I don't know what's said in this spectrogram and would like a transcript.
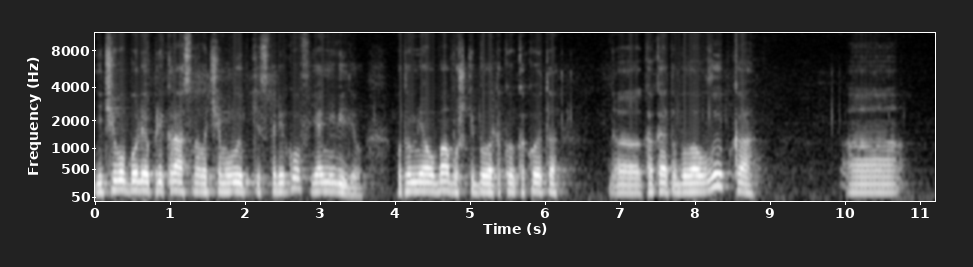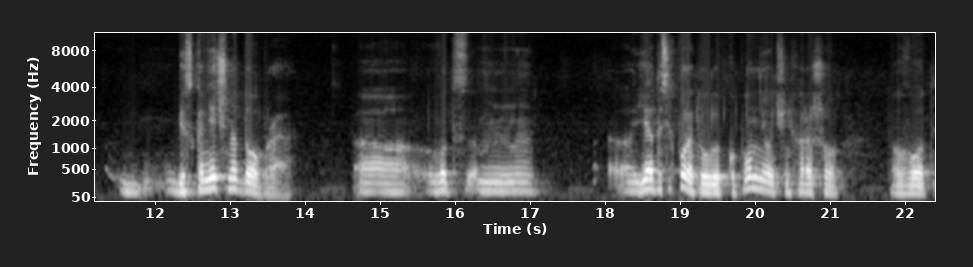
ничего более прекрасного, чем улыбки стариков, я не видел. Вот у меня у бабушки было такое какое-то, э, какая-то была улыбка, э, бесконечно добрая. Э, вот я до сих пор эту улыбку помню очень хорошо. Вот.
